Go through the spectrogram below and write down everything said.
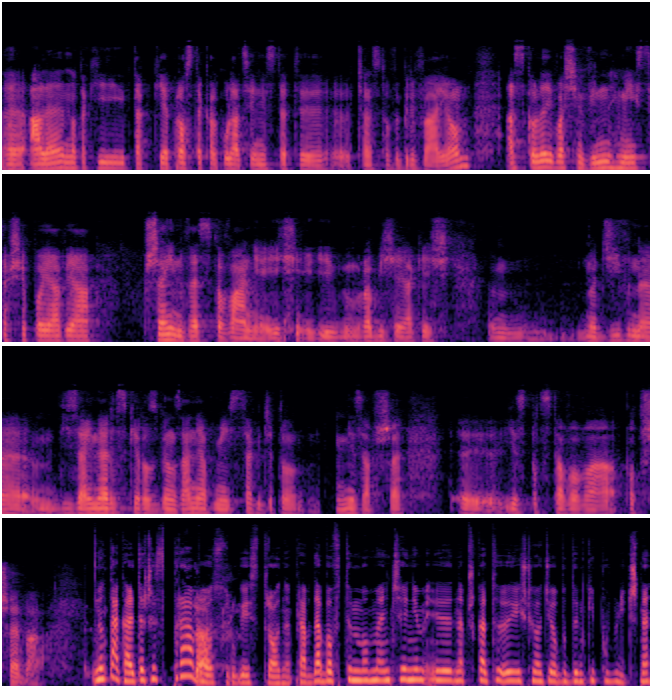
e, ale no taki, takie proste kalkulacje niestety e, często wygrywają, a z kolei właśnie w innych miejscach się pojawia przeinwestowanie i, i robi się jakieś no, dziwne, designerskie rozwiązania w miejscach, gdzie to nie zawsze y, jest podstawowa potrzeba. No tak, ale też jest prawo tak. z drugiej strony, prawda? Bo w tym momencie, nie, y, na przykład y, jeśli chodzi o budynki publiczne,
